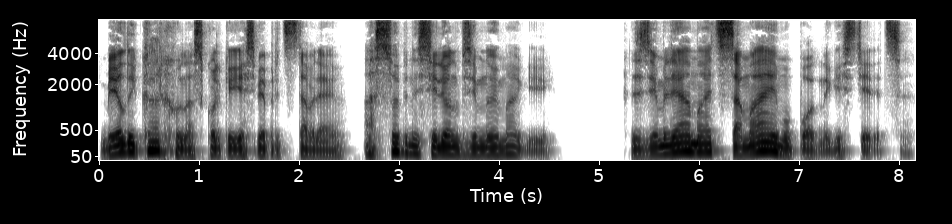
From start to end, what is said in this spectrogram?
Белый Карху, насколько я себе представляю, особенно силен в земной магии. Земля-мать сама ему под ноги стелится.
